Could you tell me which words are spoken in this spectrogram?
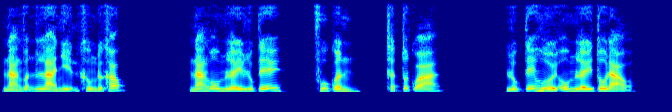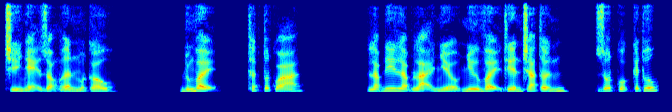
nàng vẫn là nhịn không được khóc. Nàng ôm lấy lục tế, phu quân, thật tốt quá. Lục tế hồi ôm lấy tô đào, chỉ nhẹ giọng ân một câu. Đúng vậy, thật tốt quá. Lặp đi lặp lại nhiều như vậy thiên trà tấn, rốt cuộc kết thúc.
